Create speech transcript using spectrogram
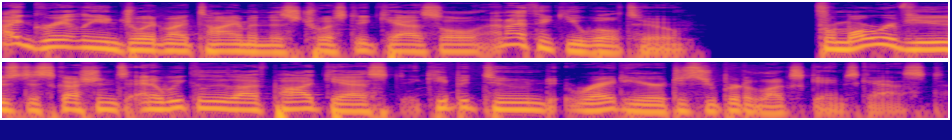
I greatly enjoyed my time in this twisted castle, and I think you will too. For more reviews, discussions, and a weekly live podcast, keep it tuned right here to Super Deluxe Gamescast.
